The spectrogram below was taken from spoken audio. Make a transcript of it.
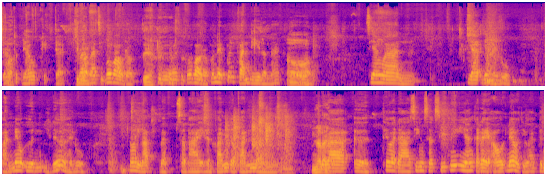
จะว่าทุกเดี๋ยวจะคิดว่าว่าว่าสิบ่เว้าดอกเจ้เออว่าสิบ่เว้าดอกมันได้มันฝันดีแล้วนะอ๋อเสียงว่าอั่นอย่าอย่าให้ลูกฝันแนวอื่นอีกเด้อให้ลูกนอนหลับแบบสบายคันฝันกับฝันนั่นนี่อะไรว่าเออเทวดาสิ่งศักดิ์สิทธิ์นี่อิหยังก็ได้เอาแนวที่ว่าเป็น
